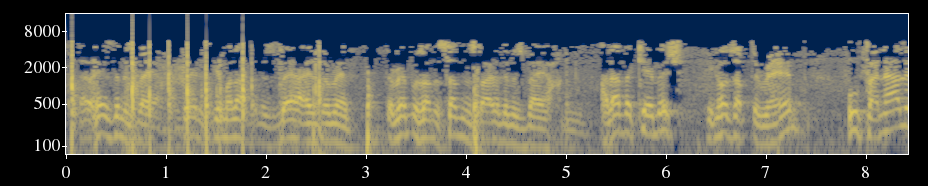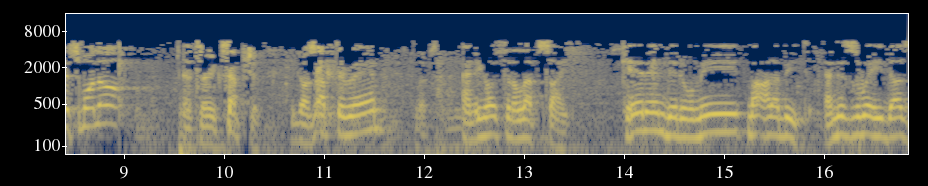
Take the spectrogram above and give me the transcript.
Here's the mizbeach. Okay, let's the mizbeach is the ramp. The ramp was on the southern side of the mizbeach. Anaba kibish. He goes up the ramp. Ufana. That's an exception. He goes up the ramp and he goes to the left side. Keren derumit ma'arabit. And this is where he does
